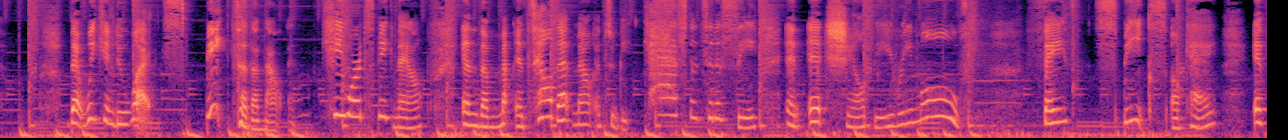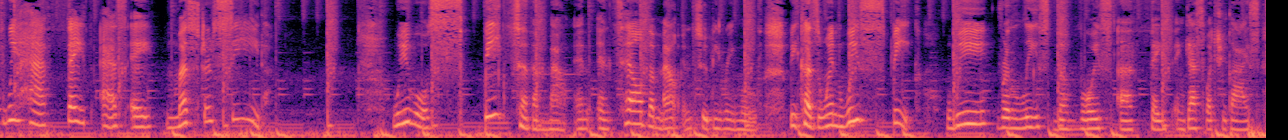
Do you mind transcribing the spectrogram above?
that we can do what? Speak to the mountain. Keyword speak now, and the and tell that mountain to be cast into the sea, and it shall be removed. Faith speaks, okay? If we have faith as a mustard seed, we will speak to the mountain and tell the mountain to be removed. Because when we speak, we release the voice of faith. And guess what, you guys?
